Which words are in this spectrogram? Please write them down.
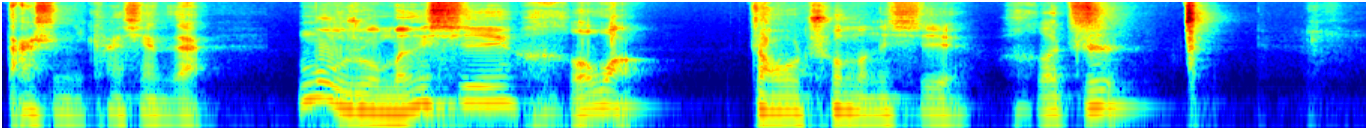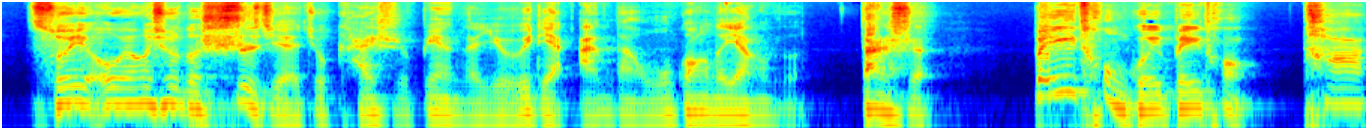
但是你看现在，目入门兮何望，朝出门兮何知？所以欧阳修的世界就开始变得有一点黯淡无光的样子。但是悲痛归悲痛，他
